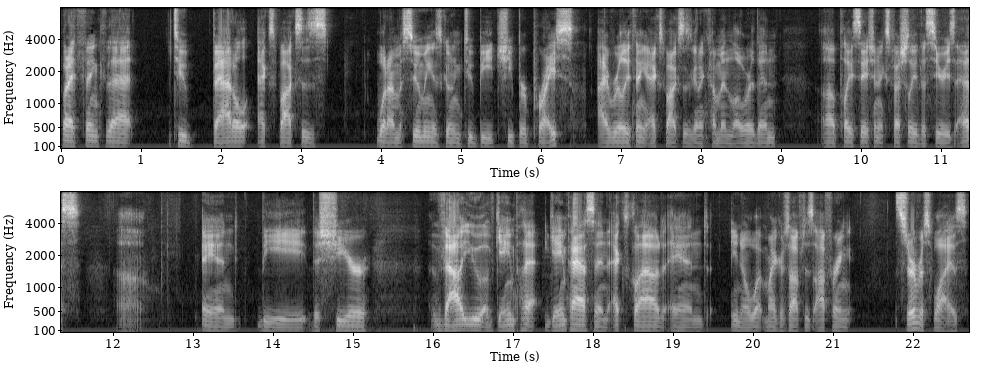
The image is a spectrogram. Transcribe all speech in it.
but I think that to battle Xbox's, what I'm assuming is going to be cheaper price, I really think Xbox is going to come in lower than uh, PlayStation, especially the Series S, uh, and the the sheer value of Game pa- Game Pass and XCloud, and you know what Microsoft is offering service wise.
